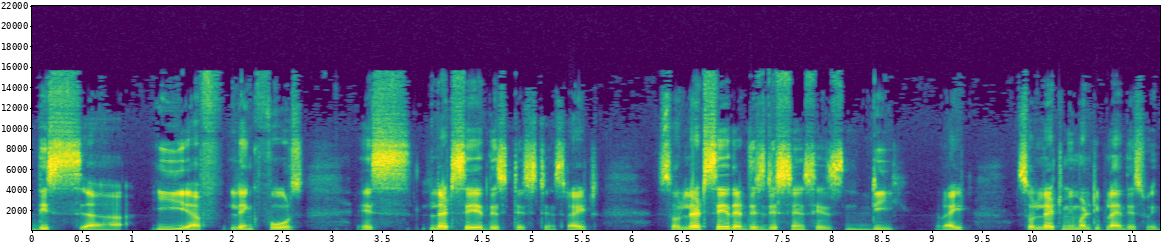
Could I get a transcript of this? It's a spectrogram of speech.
this uh, EF link force is let's say this distance right? So let's say that this distance is d right? So let me multiply this with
